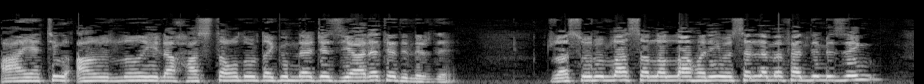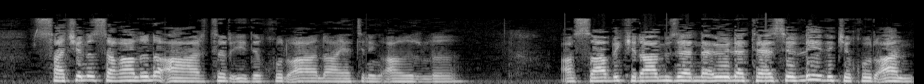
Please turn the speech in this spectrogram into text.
ayetin ağırlığıyla hasta olur da günlerce ziyaret edilirdi. Resulullah sallallahu aleyhi ve sellem Efendimizin saçını sakalını ağartır idi Kur'an ayetinin ağırlığı. Ashab-ı kiram üzerine öyle tesirliydi ki Kur'an,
